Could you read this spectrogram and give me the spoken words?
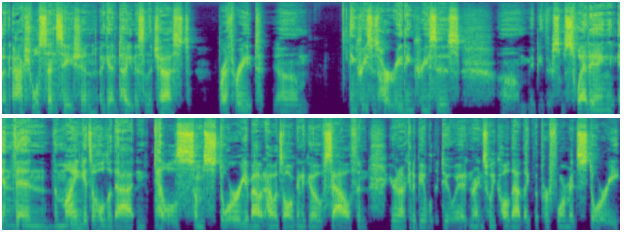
an actual sensation again tightness in the chest breath rate um, increases, heart rate increases. Um, maybe there's some sweating, and then the mind gets a hold of that and tells some story about how it's all going to go south and you're not going to be able to do it. Right. And so we call that like the performance story,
